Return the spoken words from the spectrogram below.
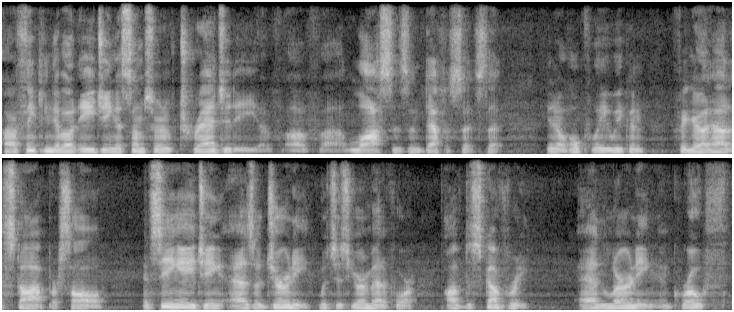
uh, thinking about aging as some sort of tragedy of, of uh, losses and deficits that you know hopefully we can figure out how to stop or solve, and seeing aging as a journey, which is your metaphor of discovery and learning and growth,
